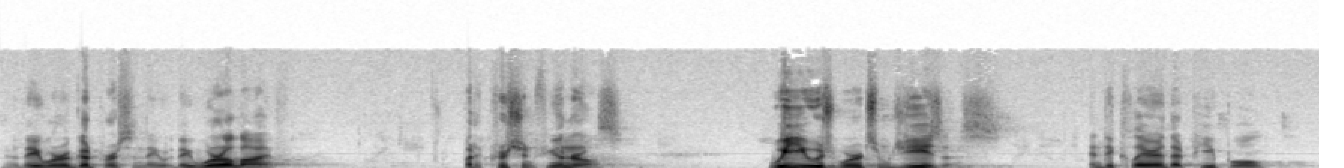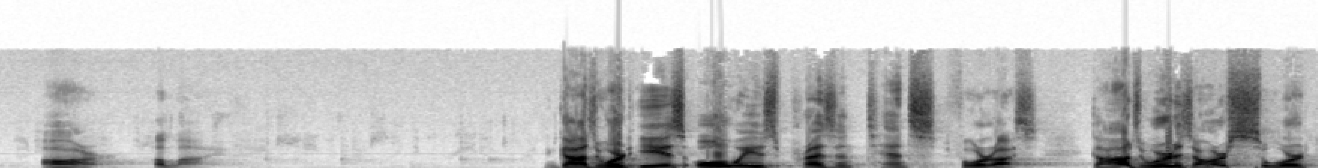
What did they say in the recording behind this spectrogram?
You know, they were a good person, they, they were alive. But at Christian funerals, we use words from Jesus and declare that people are alive. And God's word is always present tense for us. God's word is our sword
